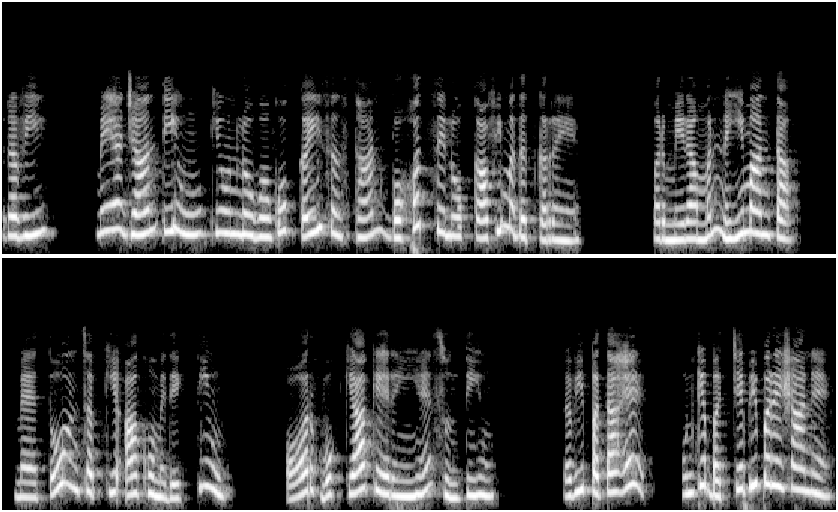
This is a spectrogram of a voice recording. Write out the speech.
रवि, मैं यह जानती हूँ कि उन लोगों को कई संस्थान बहुत से लोग काफ़ी मदद कर रहे हैं। पर मेरा मन नहीं मानता। मैं तो उन सबकी आँखों में देखती हूँ और वो क्या कह रही हैं सुनती हूँ। रवि, पता है, उनके बच्चे भी परेशान हैं।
